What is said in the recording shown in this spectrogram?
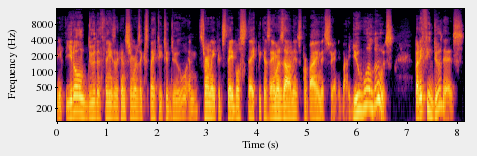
If you don't do the things that consumers expect you to do, and certainly if it's table stake, because Amazon is providing this to anybody, you will lose. But if you do this,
